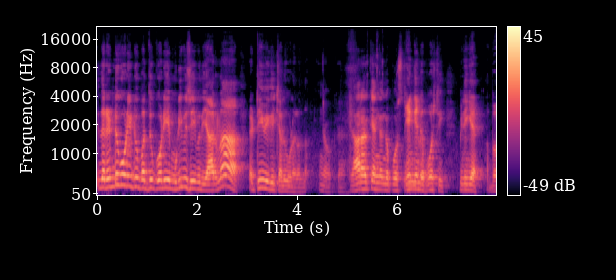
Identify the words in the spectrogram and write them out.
இந்த ரெண்டு கோடி டு பத்து கோடியை முடிவு செய்வது யாருன்னா டிவிக்கு அலுவலகம் தான் ஓகே. யார் யாருக்கு எங்கெங்க போஸ்ட் எங்கெங்கே போஸ்டிங் நீங்கள் அப்போ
